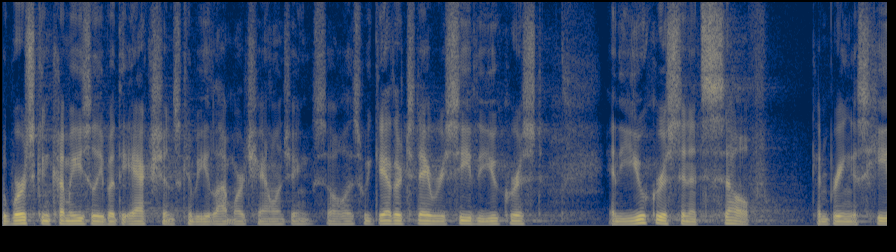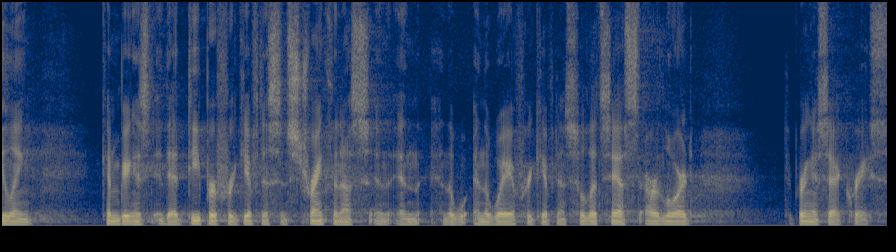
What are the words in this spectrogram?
the words can come easily, but the actions can be a lot more challenging. So as we gather today, we receive the Eucharist, and the Eucharist in itself can bring us healing, can bring us that deeper forgiveness and strengthen us in, in, in the, in the way of forgiveness. So let's ask our Lord to bring us that grace.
